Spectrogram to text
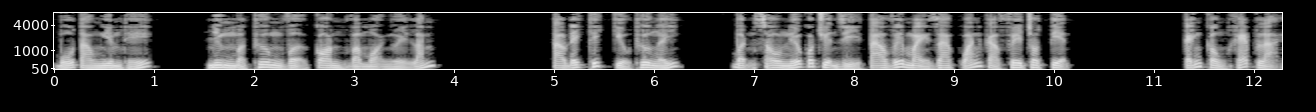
Bố tao nghiêm thế, nhưng mà thương vợ con và mọi người lắm. Tao đếch thích kiểu thương ấy. Bận sau nếu có chuyện gì tao với mày ra quán cà phê cho tiện. Cánh cổng khép lại,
